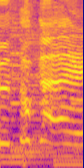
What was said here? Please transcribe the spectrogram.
レクトかい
